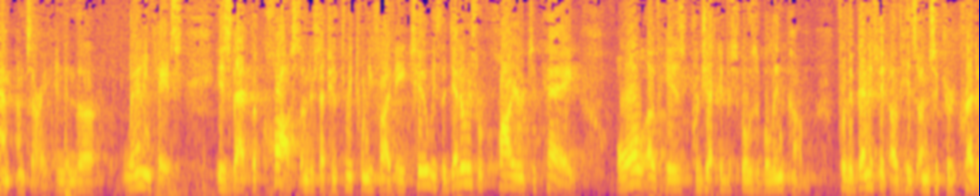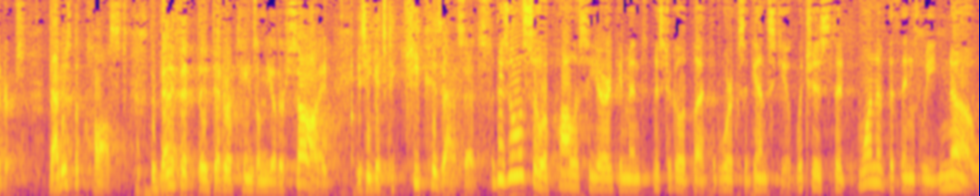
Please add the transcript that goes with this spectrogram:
I'm sorry, and in the Lanning case is that the cost under section 325A2 is the debtor is required to pay all of his projected disposable income for the benefit of his unsecured creditors. That is the cost. The benefit the debtor obtains on the other side is he gets to keep his assets. But there's also a policy argument, Mr. Goldblatt, that works against you, which is that one of the things we know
